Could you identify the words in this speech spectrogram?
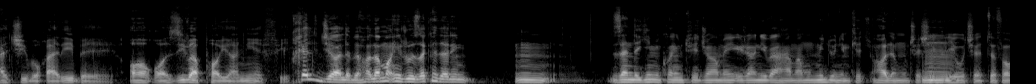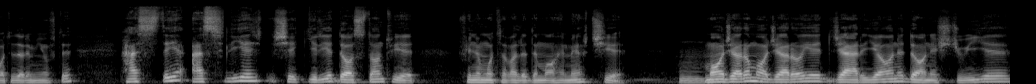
عجیب و غریب آغازی و پایانی فیلم. خیلی جالبه. حالا ما این روزا که داریم زندگی می‌کنیم توی جامعه ایرانی و هممون می‌دونیم که حالمون چه شکلیه. و چه اتفاقاتی داره میفته هسته اصلی شکلگیری داستان توی فیلم متولد ماه مهر چیه؟ ماجرا ماجرای جریان دانشجویی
